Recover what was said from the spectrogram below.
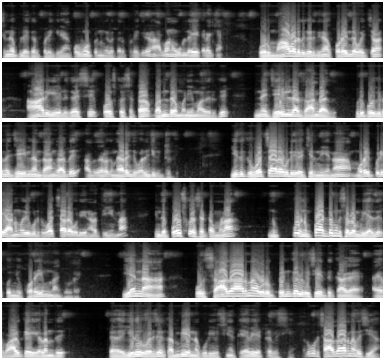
சின்ன பிள்ளையை கற்பழிக்கிறான் குடும்ப பெண்களை கற்பழிக்கிறான் அவனும் உள்ளே கிடைக்கும் ஒரு மாவட்டத்துக்கு எடுத்தீங்கன்னா குறைந்தபட்சம் ஆறு ஏழு கேஸு போஸ்கோ சட்டம் வந்த மணியமாக இருக்குது இன்னும் ஜெயிலெலாம் தாங்காது. இப்படி போய்கிட்டு இருந்தால் ஜெயிலெலாம் தாங்காது. அந்த அளவுக்கு நிறைஞ்சு வலிஞ்சிக்கிட்டு இருக்கு. இதுக்கு ஓச்சார வச்சுருந்தீங்கன்னா முறைப்படி அனுமதி கொடுத்து ஓச்சார நடத்திங்கன்னா நடத்தீங்கன்னா இந்த போஸ்கோ சட்டம்லாம் நிப்பு நிப்பாட்டும்னு சொல்ல முடியாது. கொஞ்சம் குறையும் நான் சொல்கிறேன் ஏன்னா ஒரு சாதாரண ஒரு பெண்கள் விஷயத்துக்காக வாழ்க்கையை இழந்து இருபது வருஷம் கம்பி எண்ணக்கூடிய விஷயம் தேவையற்ற விஷயம். அது ஒரு சாதாரண விஷயம்.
